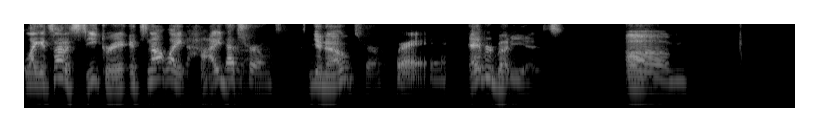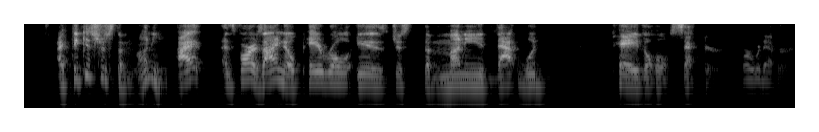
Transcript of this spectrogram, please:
Like it's not a secret. It's not like Hydra. That's true. You know, That's true. Right. everybody is. Um, I think it's just the money. I, as far as I know, payroll is just the money that would pay the whole sector or whatever,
